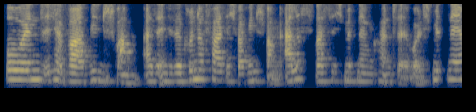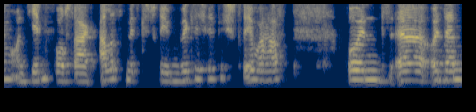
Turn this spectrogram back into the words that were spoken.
Und ich hab, war wie ein Schwamm. Also in dieser Gründerphase, ich war wie ein Schwamm. Alles, was ich mitnehmen konnte, wollte ich mitnehmen und jeden Vortrag, alles mitgeschrieben, wirklich richtig streberhaft. Und, äh, und dann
